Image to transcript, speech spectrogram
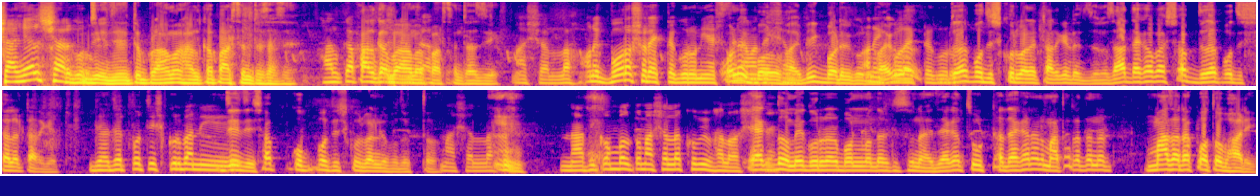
শাহিয়াল সার গরু? জি জি এটা ব্রাহ্মণ হালকা পার্সেন্টেজ আছে। হালকা হালকা পার্সেন্টেজ জি। মাশাআল্লাহ। অনেক বড় সড় একটা গরু নিয়ে আসছেন অনেক বড় ভাই বিগ বডির গরু ভাই। বড় একটা গরু। দু হাজার পঁচিশ কুরবানির টার্গেটের জন্য। যা দেখাবে সব দু হাজার পঁচিশ সালের টার্গেট দুই হাজার পঁচিশ কুরবানি। জি জি সব কু- পঁচিশ কুরবানির উপযুক্ত। মাশাআল্লাহ। নাভি কম্বল তো মাশাআল্লাহ খুবই ভালো আসছে। একদম এই গরুর আর বর্ণনা কিছু নাই। দেখেন চুটটা দেখেন আর মাথাটা দেন মাজাটা কত ভারী।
